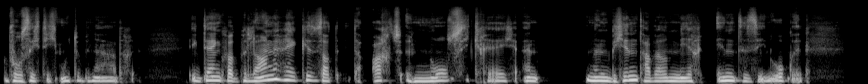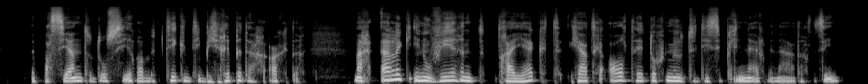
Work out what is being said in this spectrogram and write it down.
voorzichtig moeten benaderen. Ik denk wat belangrijk is dat de arts een notie krijgt en men begint daar wel meer in te zien. Ook het patiëntendossier, wat betekent die begrippen daarachter? Maar elk innoverend traject gaat je altijd toch multidisciplinair benaderd zien.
